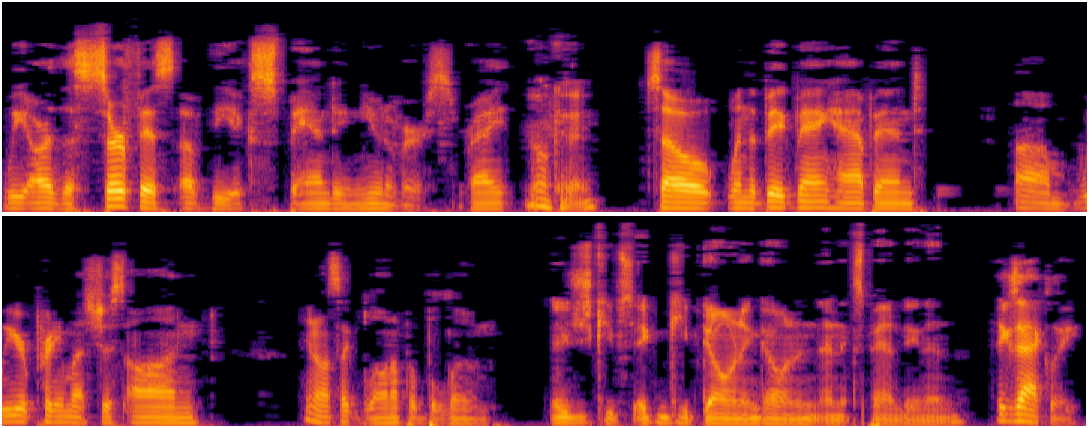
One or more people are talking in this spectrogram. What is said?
We are the surface of the expanding universe, right? Okay. So when the Big Bang happened, um, we are pretty much just on, you know, it's like blowing up a balloon. It just keeps. It can keep going and going and, and expanding and. Exactly.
